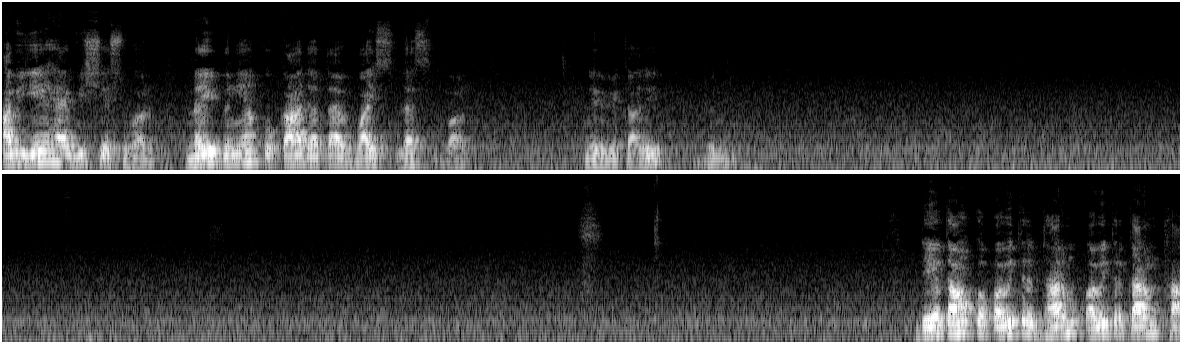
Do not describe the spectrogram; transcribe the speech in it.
अब ये है विशेष वर्ल्ड नई दुनिया को कहा जाता है वाइसलेस वर्ल्ड निर्विकारी दुनिया। देवताओं को पवित्र धर्म, पवित्र कर्म था।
